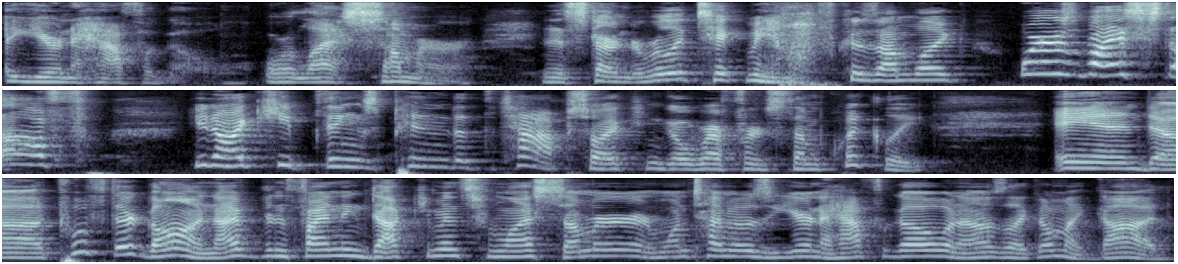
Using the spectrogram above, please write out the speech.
a year and a half ago or last summer. And it's starting to really tick me off because I'm like, where's my stuff? You know, I keep things pinned at the top so I can go reference them quickly. And uh, poof, they're gone. I've been finding documents from last summer, and one time it was a year and a half ago, and I was like, oh my God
